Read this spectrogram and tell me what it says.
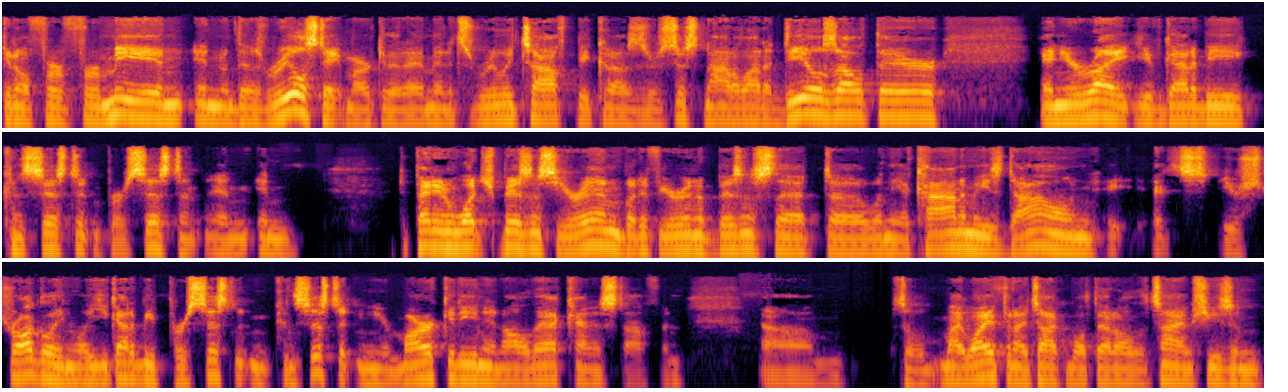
you know, for for me in in the real estate market that I'm in, it's really tough because there's just not a lot of deals out there and you're right you've got to be consistent and persistent and, and depending on which business you're in but if you're in a business that uh, when the economy's down it's you're struggling well you got to be persistent and consistent in your marketing and all that kind of stuff. And um, so my wife and i talk about that all the time. She's in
